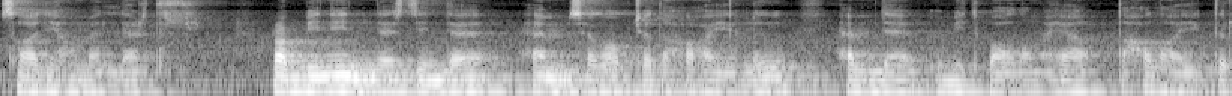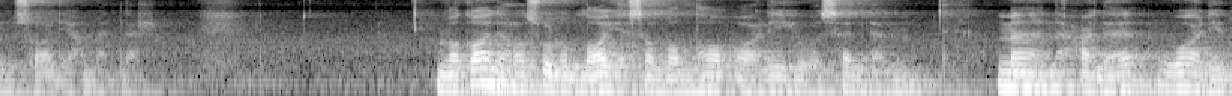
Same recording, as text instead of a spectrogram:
salih amellerdir. Rabbinin nezdinde hem sevapça daha hayırlı hem de ümit bağlamaya daha layıktır bu salih ameller. Ve kâle Resulullah sallallahu aleyhi ve sellem مَا نَحَلَ وَالِدٌ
